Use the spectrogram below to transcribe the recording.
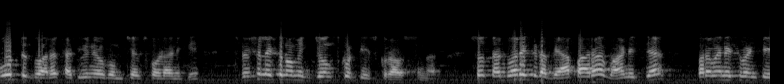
పోర్ట్ ద్వారా సద్వినియోగం చేసుకోవడానికి స్పెషల్ ఎకనామిక్ జోన్స్ కూడా తీసుకురావస్తున్నారు. సో తద్వారా ఇక్కడ వ్యాపార వాణిజ్య పరమైనటువంటి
